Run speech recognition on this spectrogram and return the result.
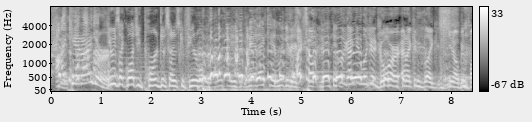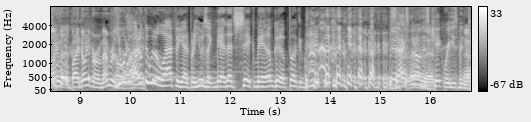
I can't either. He was like watching porn gifs on his computer while he was looking. He's like, man, I can't look at that I shit, don't man. look. I can look at gore and I can like you know be fine with it, but I don't even remember. You the were, I why? don't think we were laughing yet, but he was like, "Man, that's sick, man. I'm gonna fucking." Zach's been that on was this it. kick where he's been That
